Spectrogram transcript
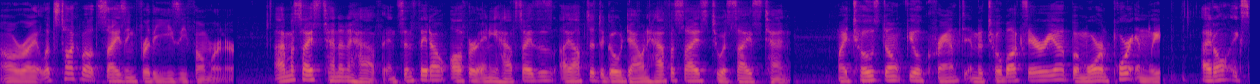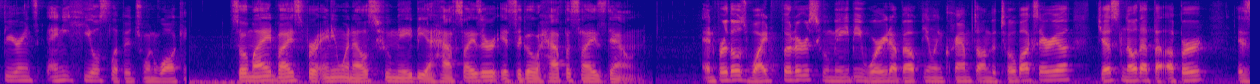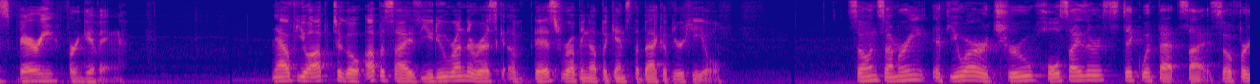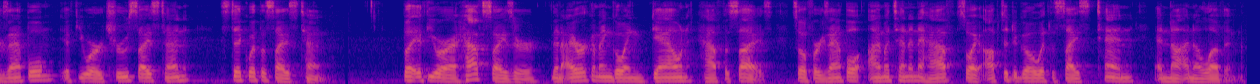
Alright, let's talk about sizing for the Yeezy foam runner. I'm a size 10 and a half, and since they don't offer any half sizes, I opted to go down half a size to a size 10. My toes don't feel cramped in the toe box area, but more importantly, I don't experience any heel slippage when walking. So my advice for anyone else who may be a half sizer is to go half a size down. And for those wide footers who may be worried about feeling cramped on the toe box area, just know that the upper is very forgiving. Now, if you opt to go up a size, you do run the risk of this rubbing up against the back of your heel. So in summary, if you are a true whole sizer, stick with that size. So for example, if you are a true size 10, stick with a size 10. But if you are a half sizer, then I recommend going down half a size. So for example, I'm a 10 and a half, so I opted to go with a size 10 and not an 11.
